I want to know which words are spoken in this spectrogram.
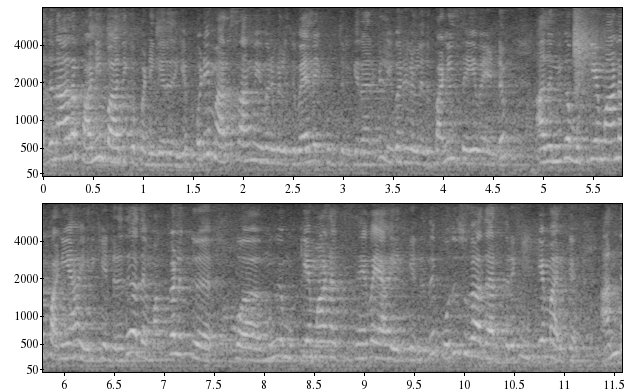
அதனால பணி பாதிக்கப்படுகிறது. எப்படி அரசாங்கம் இவர்களுக்கு வேலை கொடுத்திருக்கிறார்கள்? இவர்களது பணி செய்ய வேண்டும். அது மிக முக்கியமான பணியாக இருக்கின்றது. அது மக்களுக்கு மிக முக்கியமான சேவையாக இருக்கின்றது. பொது சுகாதாரத்துறைக்கு முக்கியமா இருக்கு. அந்த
